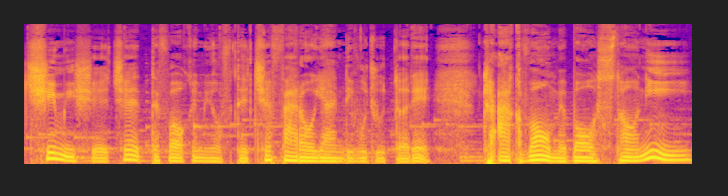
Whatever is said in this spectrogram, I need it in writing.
چی میشه؟ چه اتفاقی میفته؟ چه فرایندی وجود داره که اقوام باستانی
